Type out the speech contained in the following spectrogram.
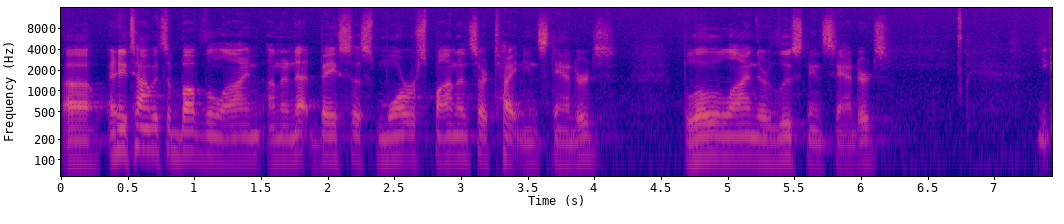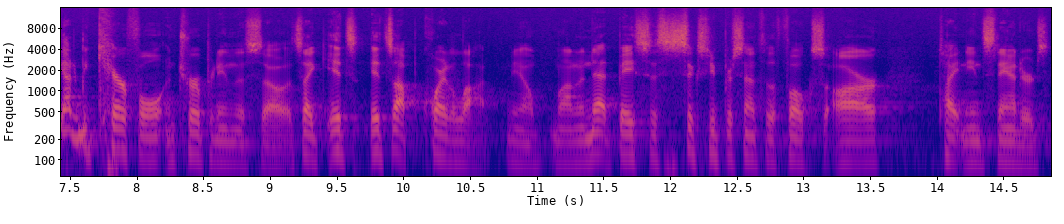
Uh, anytime it's above the line, on a net basis, more respondents are tightening standards. Below the line, they're loosening standards. You got to be careful interpreting this, though. It's like it's, it's up quite a lot. You know, on a net basis, 60% of the folks are tightening standards.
